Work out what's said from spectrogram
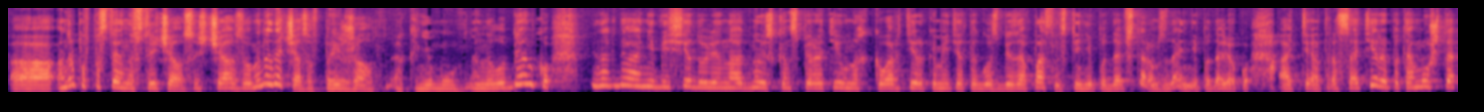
А, Андропов постоянно встречался с Чазовым. Иногда Чазов приезжал к нему на Лубянку. Иногда они беседовали на одной из конспиративных квартир Комитета госбезопасности неподаль... в старом здании неподалеку от театра сатиры, потому что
